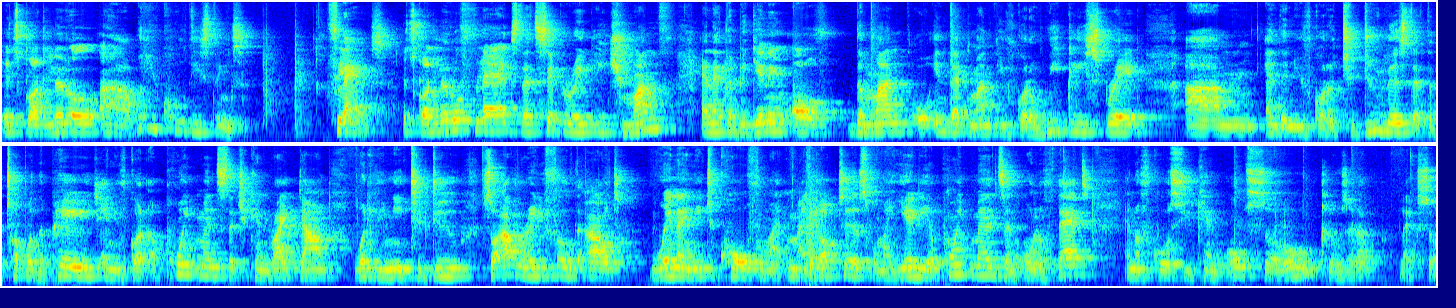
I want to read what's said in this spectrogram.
It's got little, uh, what do you call these things? Flags. It's got little flags that separate each month and at the beginning of the month or in that month you've got a weekly spread um, and then you've got a to-do list at the top of the page and you've got appointments that you can write down what you need to do so I've already filled out when I need to call for my, my doctors for my yearly appointments and all of that and of course you can also close it up like so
